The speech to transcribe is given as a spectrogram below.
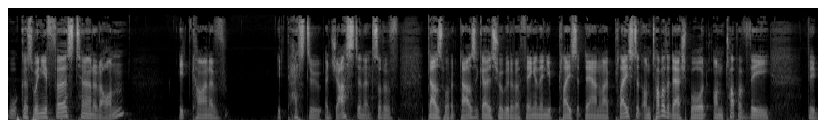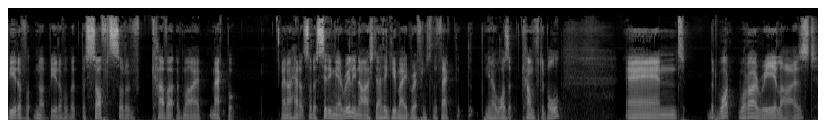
because when you first turn it on, it kind of it has to adjust and it sort of does what it does. It goes through a bit of a thing, and then you place it down. And I placed it on top of the dashboard, on top of the the beautiful, not beautiful, but the soft sort of cover of my MacBook. And I had it sort of sitting there really nicely. I think you made reference to the fact that you know was it comfortable, and but what what I realised,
